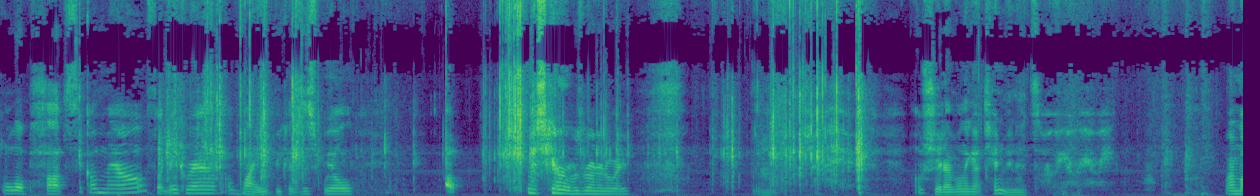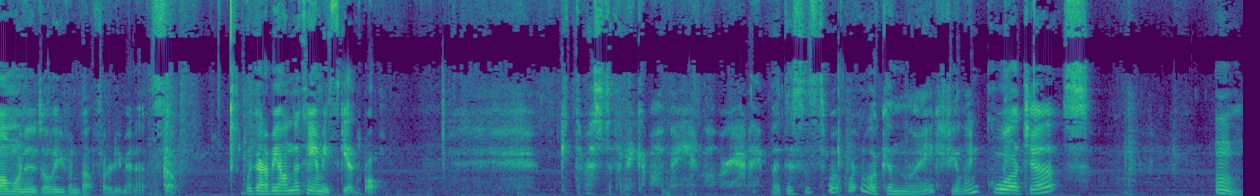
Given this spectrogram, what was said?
a little popsicle mouth. Let me grab a white because this will... Oh, mascara was running away. Oh, shit, I've only got 10 minutes. Hurry, hurry, hurry. My mom wanted to leave in about 30 minutes, so we gotta be on the Tammy schedule. Get the rest of the makeup off my hand while we're at it. But this is what we're looking like. Feeling gorgeous. Mm.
